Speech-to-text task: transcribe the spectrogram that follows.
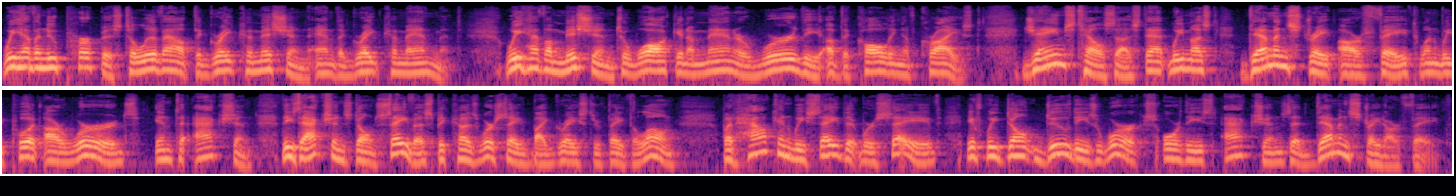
We have a new purpose to live out the Great Commission and the Great Commandment. We have a mission to walk in a manner worthy of the calling of Christ. James tells us that we must demonstrate our faith when we put our words into action. These actions don't save us because we're saved by grace through faith alone. But how can we say that we're saved if we don't do these works or these actions that demonstrate our faith?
